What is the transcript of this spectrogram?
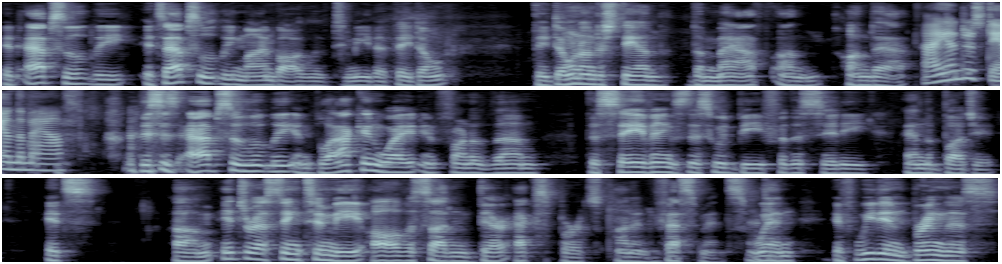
It absolutely, it's absolutely mind-boggling to me that they don't, they don't understand the math on on that. I understand the math. This is absolutely in black and white in front of them. The savings this would be for the city and the budget. It's um, interesting to me. All of a sudden, they're experts on investments. When if we didn't bring this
